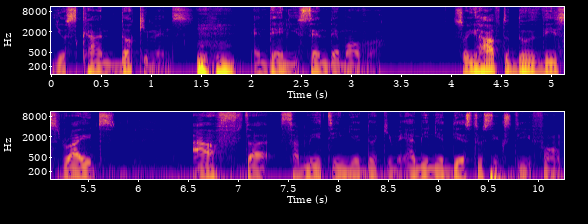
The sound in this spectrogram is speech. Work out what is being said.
your scanned documents and then you send them over. So you have to do this right after submitting your document. I mean your DS260 form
